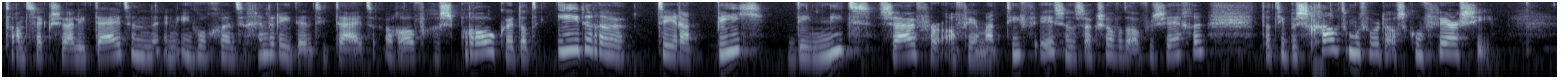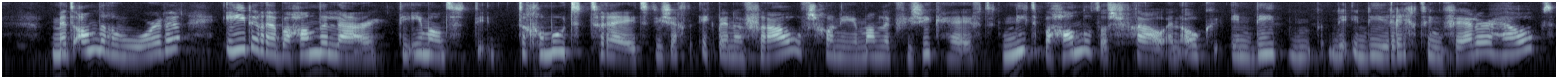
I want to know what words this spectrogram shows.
transseksualiteit en, en incongruente genderidentiteit erover gesproken dat iedere therapie die niet zuiver affirmatief is, en daar zal ik zo wat over zeggen, dat die beschouwd moet worden als conversie. Met andere woorden, iedere behandelaar die iemand tegemoet treedt, die zegt: Ik ben een vrouw, of schoon die een mannelijk fysiek heeft, niet behandeld als vrouw en ook in die, in die richting verder helpt,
